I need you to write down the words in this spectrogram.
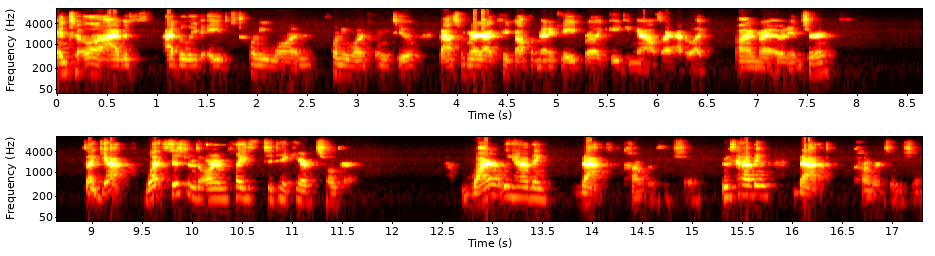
until I was, I believe, age 21, 21, 22. That's when I got kicked off of Medicaid for like aging out. So I had to like find my own insurance. It's like, yeah, what systems are in place to take care of children? Why aren't we having that conversation? Who's having that conversation?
